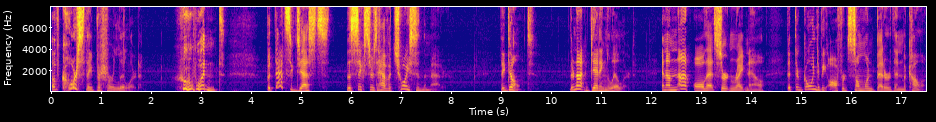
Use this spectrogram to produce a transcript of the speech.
Of course they'd prefer Lillard. Who wouldn't? But that suggests the Sixers have a choice in the matter. They don't. They're not getting Lillard. And I'm not all that certain right now that they're going to be offered someone better than McCollum.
